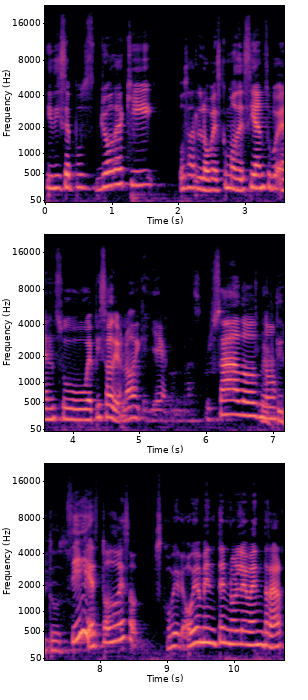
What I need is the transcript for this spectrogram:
y dice, pues yo de aquí o sea, lo ves como decía en su, en su episodio, ¿no? Y que llega con brazos cruzados, ¿no? Actitud. Sí, es todo eso. Pues, obviamente no le va a entrar,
